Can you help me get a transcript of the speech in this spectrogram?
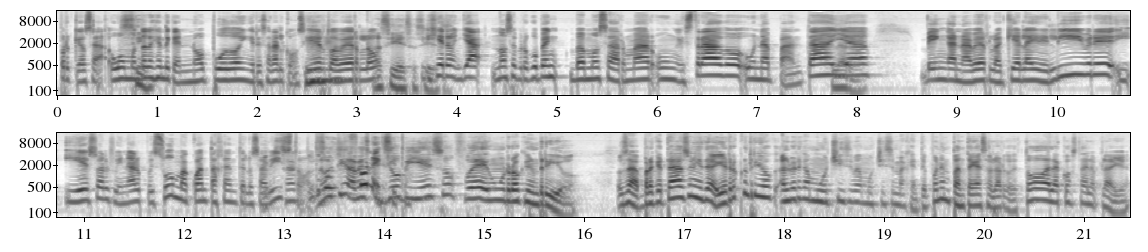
porque, o sea, hubo un montón Sí. de gente que no pudo ingresar al concierto a verlo. así es, así dijeron, ya, no se preocupen, vamos a armar un estrado, una pantalla, vengan a verlo aquí al aire libre, y, y eso al final, pues, suma cuánta gente los ha visto. La última vez que yo vi eso fue en un Rock in Rio. O sea, para que te hagas una idea, y el Rock in Rio alberga muchísima, muchísima gente. Ponen pantallas a lo largo de toda la costa de la playa.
